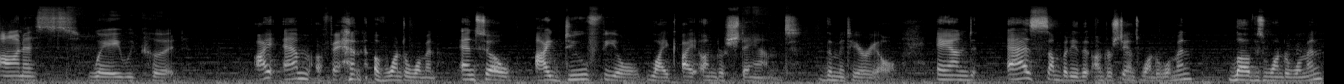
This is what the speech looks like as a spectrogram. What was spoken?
honest way we could. I am a fan of Wonder Woman, and so I do feel like I understand the material. And as somebody that understands Wonder Woman, loves Wonder Woman,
